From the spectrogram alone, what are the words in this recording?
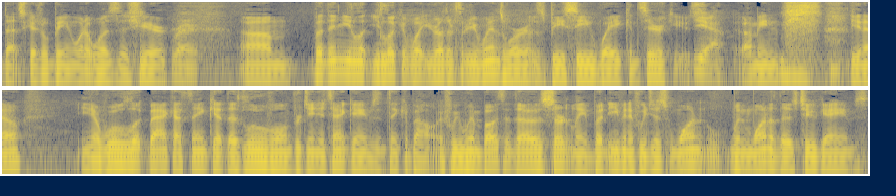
that schedule being what it was this year. Right. Um, but then you look, you look at what your other three wins were. It was BC, Wake, and Syracuse. Yeah. I mean, you know, you know, we'll look back. I think at those Louisville and Virginia Tech games and think about if we win both of those, certainly. But even if we just won win one of those two games,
